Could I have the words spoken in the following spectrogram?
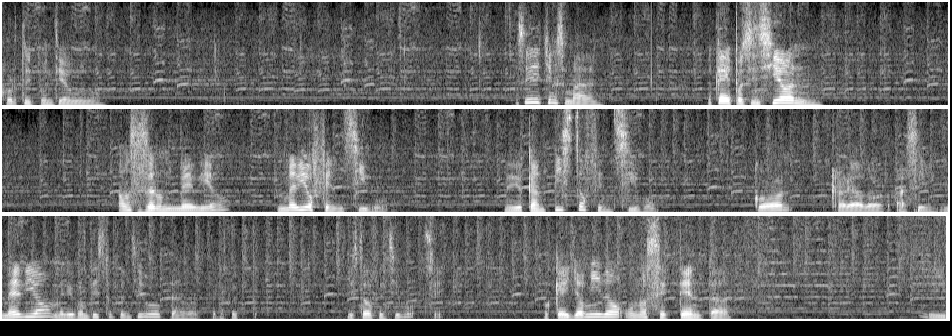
Corto y puntiagudo. Así, ching su madre. Ok, posición. Vamos a hacer un medio. Un medio ofensivo. Mediocampista ofensivo. Con creador. Así. Medio, mediocampista ofensivo, creador. Perfecto. ¿Listo ofensivo? Sí. Ok, yo mido unos 70 y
